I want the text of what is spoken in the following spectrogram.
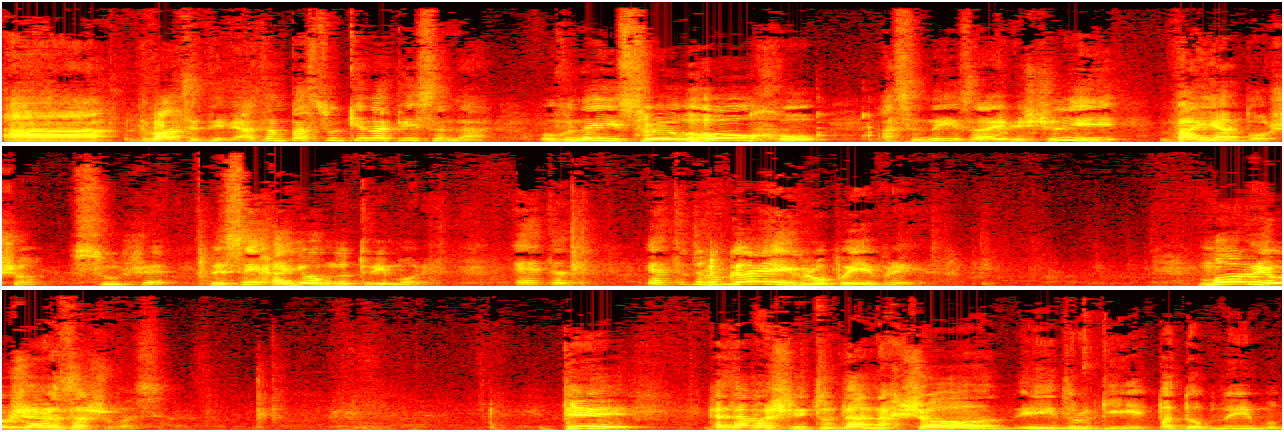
А в 29-м посуке написано, Увне Исраил Голху, а сыны Израиля шли в Аябошо, в суше, Бесехайом внутри моря. Это, это другая группа евреев. Море уже разошлось. Пе- Когда вошли туда Нахшон и другие, подобные ему,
